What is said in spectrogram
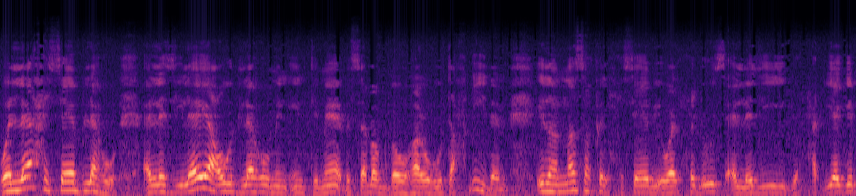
واللا حساب له الذي لا يعود له من انتماء بسبب جوهره تحديدا إلى النسق الحسابي والحدوث الذي يجب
